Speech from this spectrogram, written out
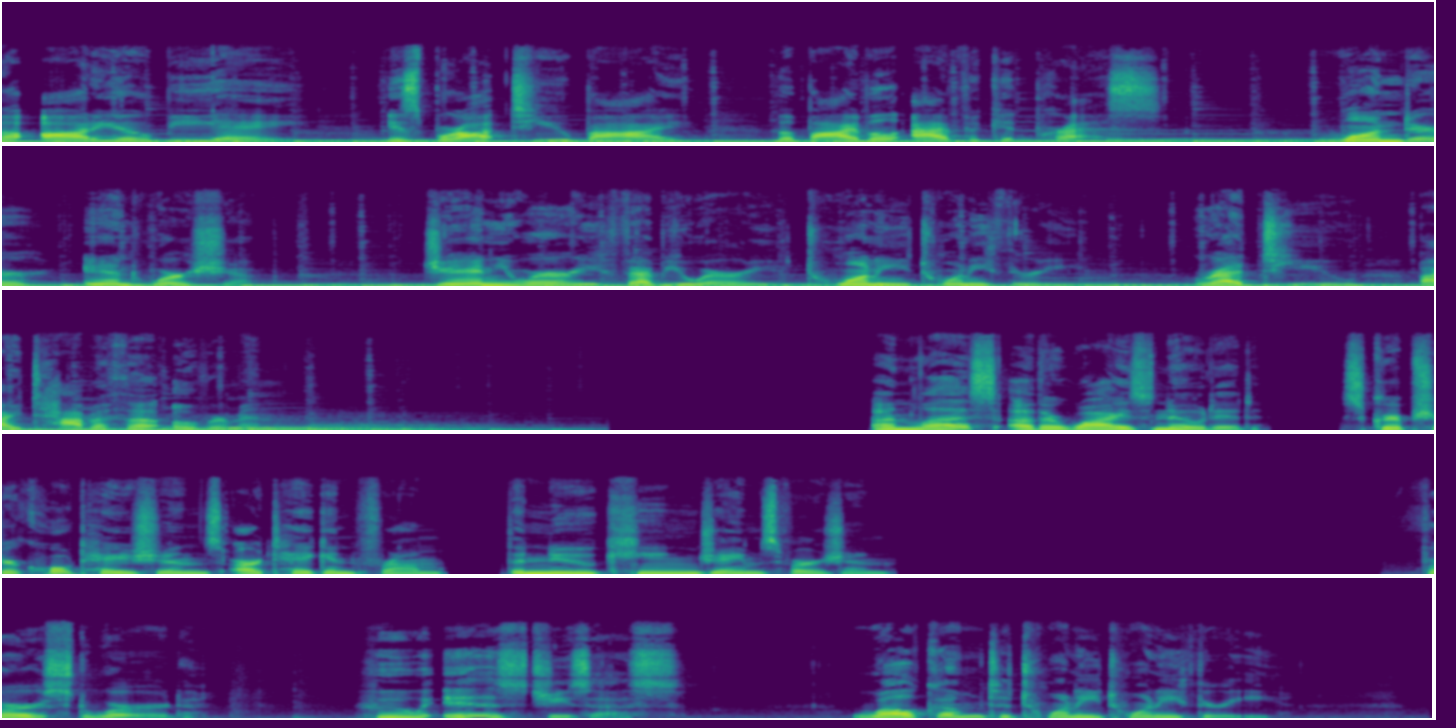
The Audio BA is brought to you by the Bible Advocate Press. Wonder and Worship, January February 2023. Read to you by Tabitha Overman. Unless otherwise noted, scripture quotations are taken from the New King James Version. First word Who is Jesus? Welcome to 2023.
